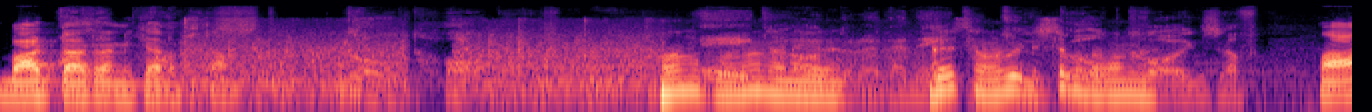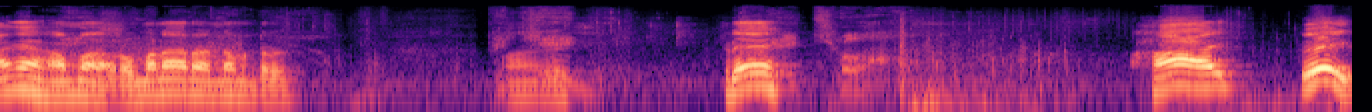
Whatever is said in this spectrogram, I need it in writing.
பாட் ஆட நிக்க ஆரம்பிச்சிட்டான். வாங்க போலாம் நினைக்கிறேன். கேஸ் அவன் டிஸ்டர்ப் பண்ணுவாங்க வாங்க ஆமா ரொம்ப நேரம் என்ன பண்றது? வாங்க. டே. ஹாய் ஏய்.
